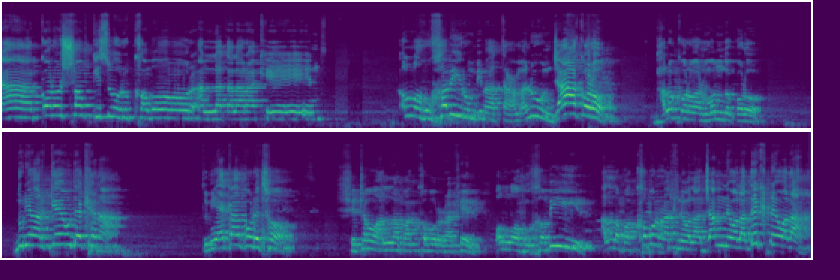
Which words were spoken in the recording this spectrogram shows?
যা করো সব কিছুর খবর আল্লাহ তালা রাখেন। আল্লাহু খবীরুম বিমা তা'মালুন, যা করো, ভালো করো আর মন্দ করো, দুনিয়ার কেউ দেখে না। তুমি একা করেছ সেটাও আল্লাহ পাক খবর রাখেন। অল্লাহু খবীর। আল্লাহ পাক খবর রাখনেওয়ালা, জাননেওয়ালা, দেখনেওয়ালা।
